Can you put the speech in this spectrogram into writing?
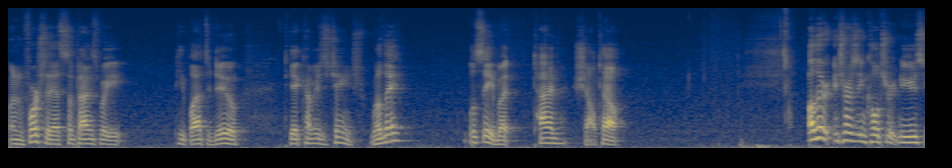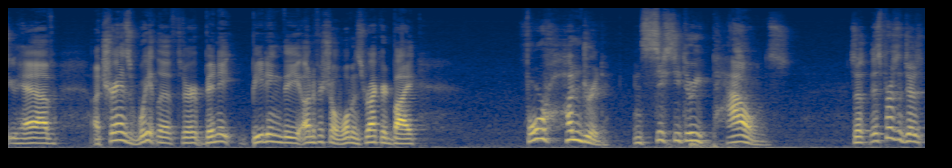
Unfortunately, that's sometimes what people have to do to get companies to change. Will they? We'll see, but time shall tell. Other interesting culture news you have a trans weightlifter beating the unofficial woman's record by 463 pounds. So this person just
